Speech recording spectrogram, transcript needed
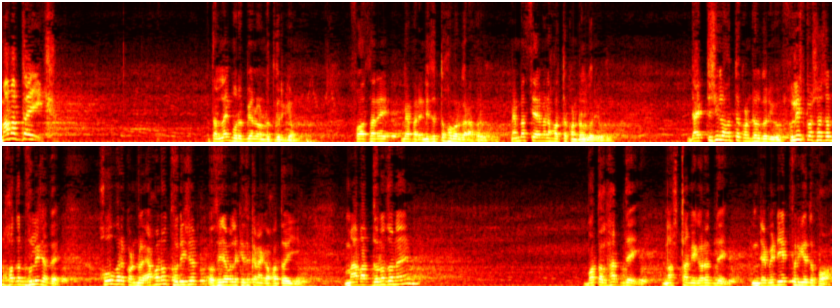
মা বাপ দায়ী তাল্লাই মুরব্বী অনুরোধ করি কেমন? ফসারে ব্যাপারে নিজের তো খবর করা করব। মেম্বার চেয়ারম্যান হত্যা কন্ট্রোল করিব দায়িত্বশীল হত্যা কন্ট্রোল করিব পুলিশ প্রশাসন হজন পুলিশ আছে। হৌ করে কন্ট্রোল এখনও পুলিশের অফিসে বলে কিছুক্ষণ আগে হতই। মা বাপ দুজনে বতল হাত দেই, নষ্টামি ঘরত দেই ইন্টারমিডিয়েট ফুরিয়ে তো পাওয়া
